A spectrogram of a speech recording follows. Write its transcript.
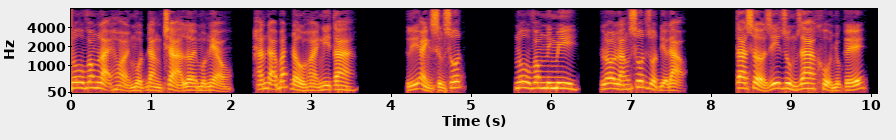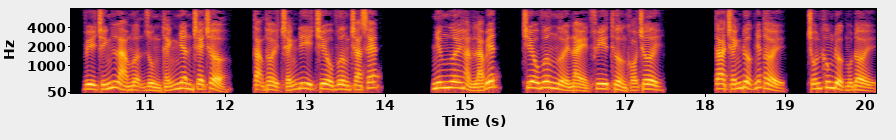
Nô vong lại hỏi một đằng trả lời một nẻo, hắn đã bắt đầu hoài nghi ta. Lý ảnh sửng sốt. Nô vong ninh mi, lo lắng sốt ruột địa đạo. Ta sở dĩ dùng ra khổ nhục kế, vì chính là mượn dùng thánh nhân che chở, tạm thời tránh đi chiêu vương tra xét. Nhưng ngươi hẳn là biết, chiêu vương người này phi thường khó chơi. Ta tránh được nhất thời, trốn không được một đời,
